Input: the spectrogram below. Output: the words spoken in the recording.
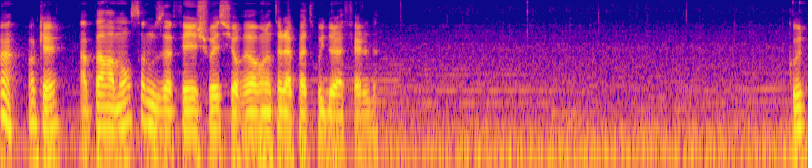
Ah, ok. Apparemment, ça nous a fait échouer sur réorienter la patrouille de la Feld. Écoute.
